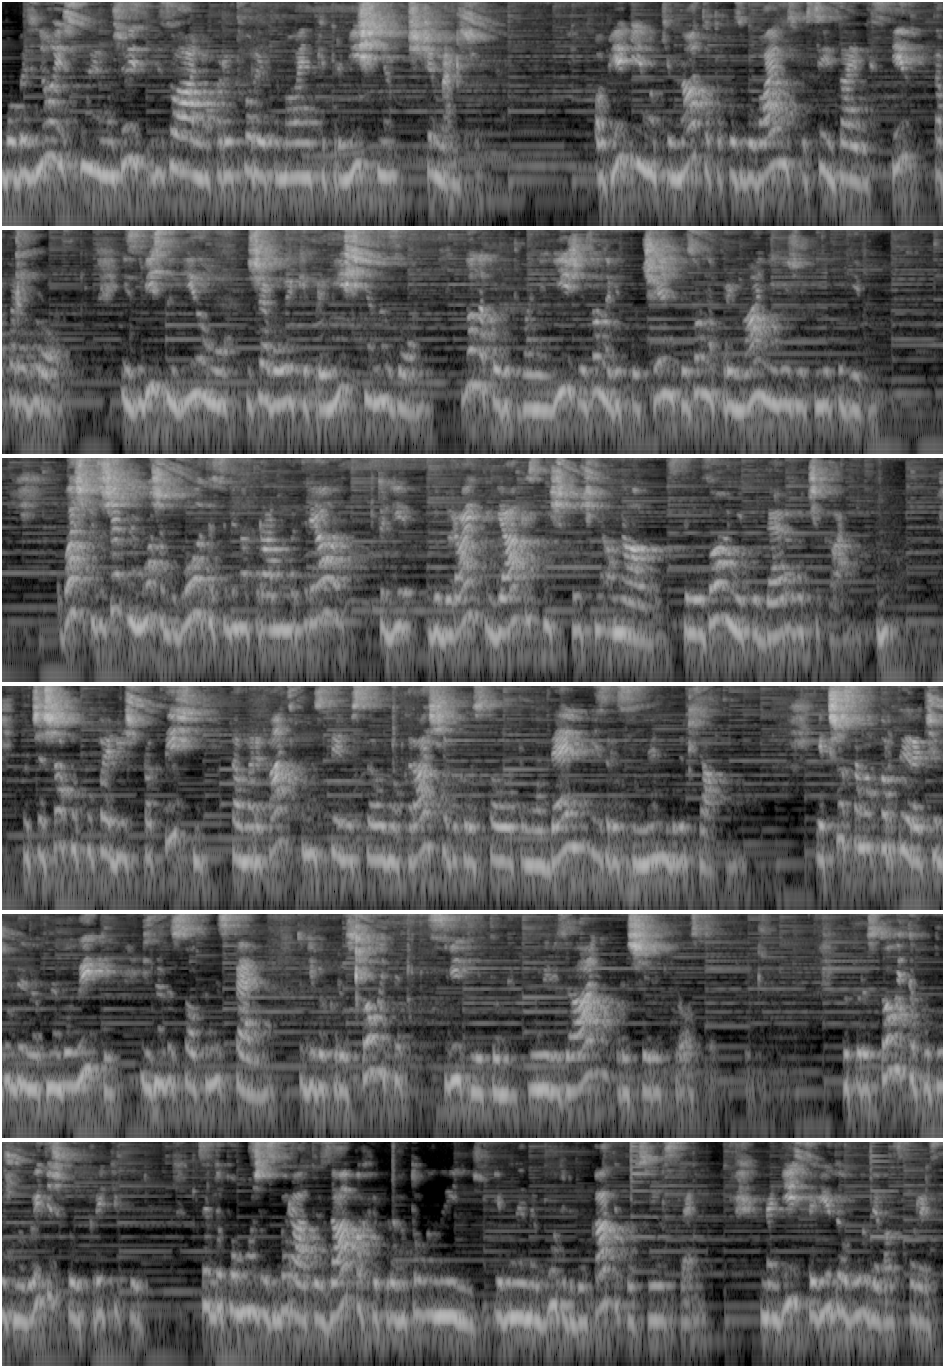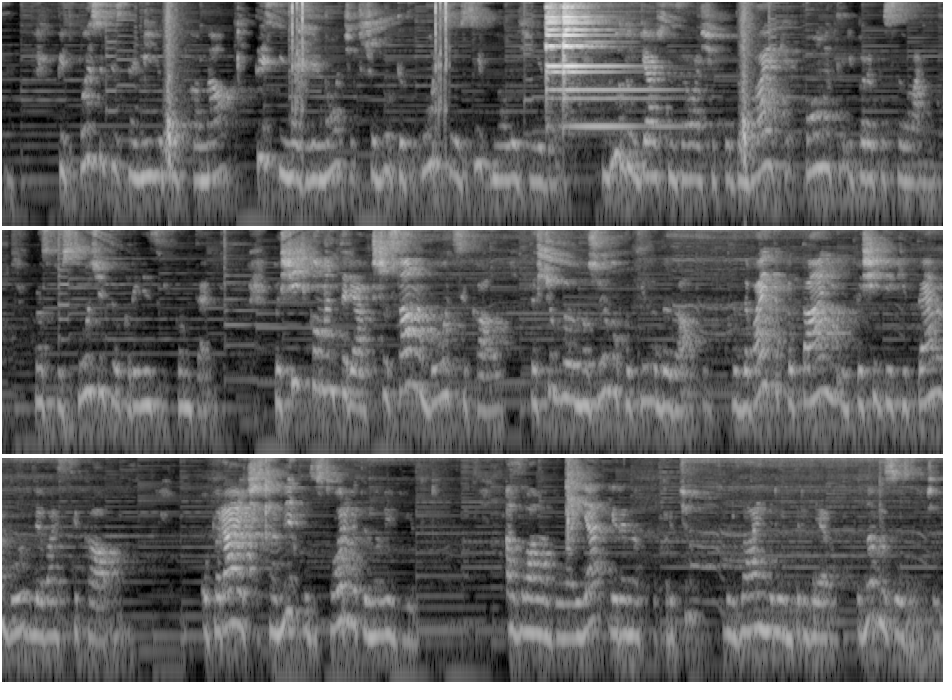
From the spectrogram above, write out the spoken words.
бо без нього існує можливість візуально перетворити маленькі приміщення ще менше. Об'єднуємо кімнату та позбуваємось усіх зайвих стін та перегород. І, звісно, ділимо вже великі приміщення на зони. Зона приготування їжі, зона відпочинку, зона приймання їжі і тому подібне. Ваш бюджет не може дозволити собі натуральні матеріали, тоді вибирайте якісні штучні аналоги, стилізовані під дерево чи камінь. Хоча шафи купе більш практичні, та в американському стилі все одно краще використовувати моделі із рослинними дверцятами. Якщо сама квартира чи будинок невеликий і з невисокими стелями, тоді використовуйте світлі тони, вони візуально розширять простір. Використовуйте потужну витяжку відкриті кутки. Це допоможе збирати запахи приготованої їжі, і вони не будуть блукати по всій оселі. Надіюсь, це відео було для вас корисним. Підписуйтесь на мій YouTube канал, тисніть на дзвіночок, щоб бути в курсі усіх нових відео. Буду вдячна за ваші подобайки, коменти і перепосилання. Розповсюджуйте український контент. Пишіть в коментарях, що саме було цікаво та що ви, можливо, хотіли додати. Задавайте питання і пишіть, які теми були для вас цікавими. Опираючись на них, буду створювати нові відео. А з вами була я, Ірина Покарчук, дизайнер інтер'єру. До нових зустрічей.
